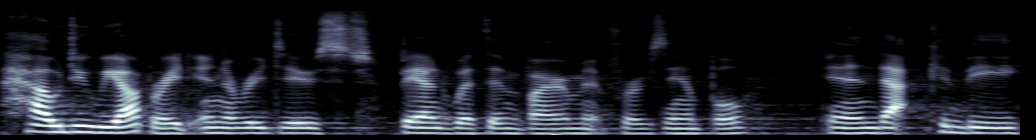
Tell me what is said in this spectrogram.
how do we operate in a reduced bandwidth environment, for example? And that can be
